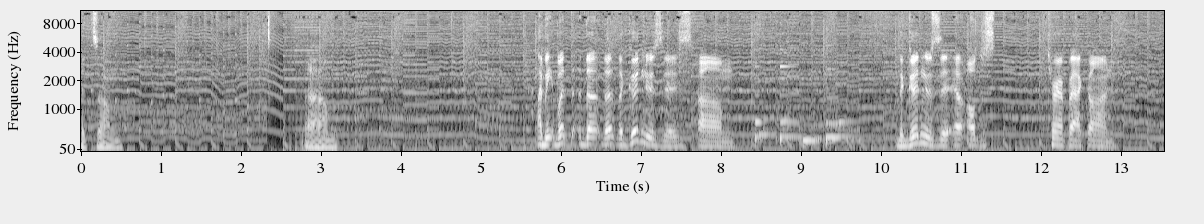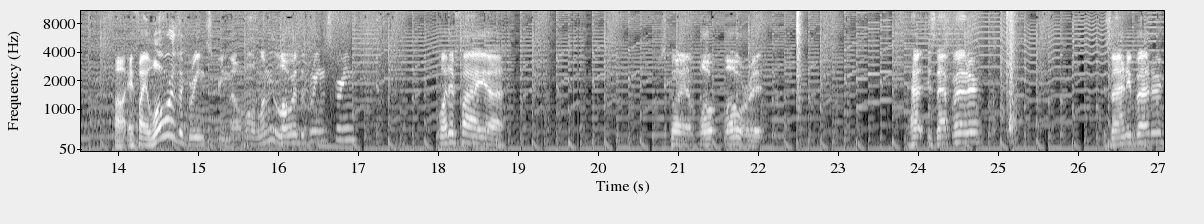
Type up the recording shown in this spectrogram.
It's um. Um. I mean, but the the the good news is um. The good news is I'll just turn it back on. Uh, if I lower the green screen though, hold on, let me lower the green screen. What if I uh, just go ahead and lo lower it? Ha is that better? Is that any better?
